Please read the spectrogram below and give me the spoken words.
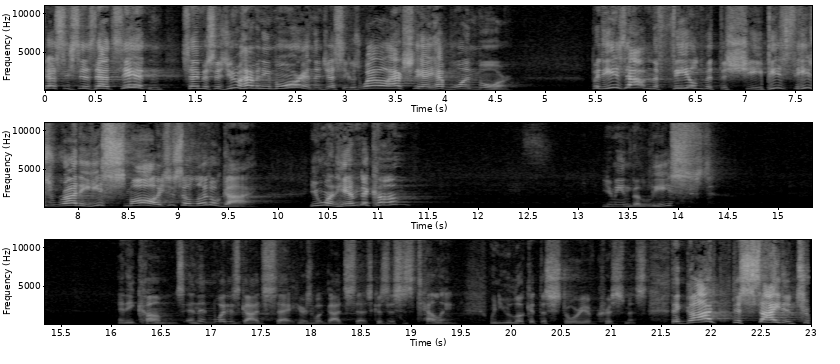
Jesse says, That's it. And Samuel says, You don't have any more? And then Jesse goes, Well, actually, I have one more. But he's out in the field with the sheep. He's, he's ruddy. He's small. He's just a little guy. You want him to come? You mean the least? And he comes. And then what does God say? Here's what God says, because this is telling when you look at the story of Christmas that God decided to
